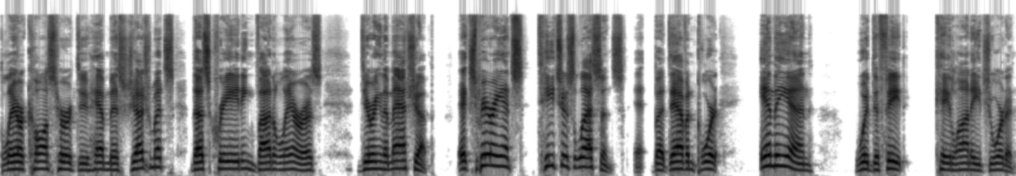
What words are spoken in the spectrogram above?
Blair caused her to have misjudgments, thus creating vital errors during the matchup. Experience teaches lessons, eh, but Davenport, in the end, would defeat Kelani Jordan.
